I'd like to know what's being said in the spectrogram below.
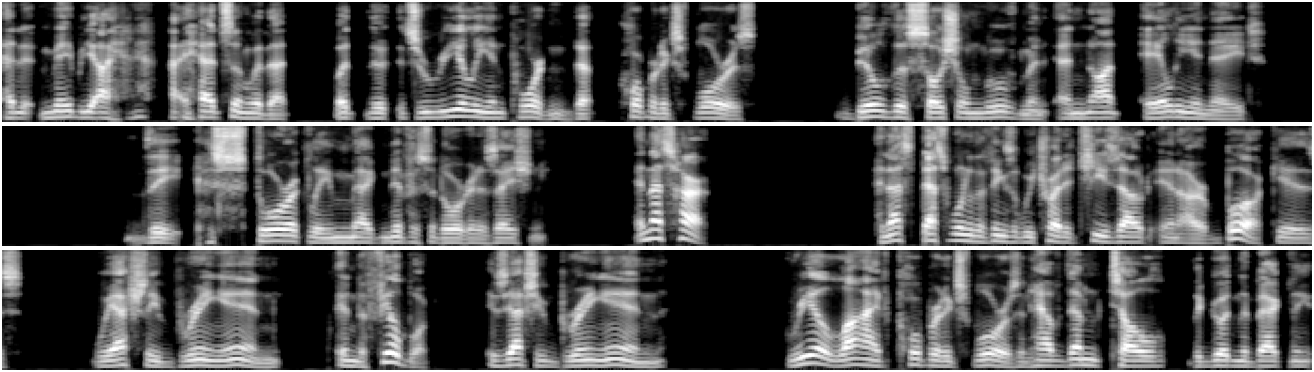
And maybe I, I had some of that, but it's really important that corporate explorers build the social movement and not alienate the historically magnificent organization. And that's hard. And that's that's one of the things that we try to tease out in our book is we actually bring in in the field book is we actually bring in real live corporate explorers and have them tell the good and the bad, the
